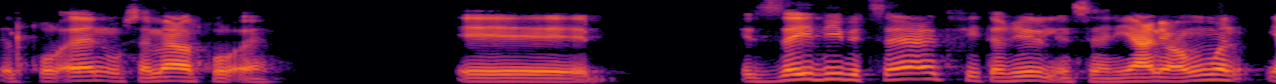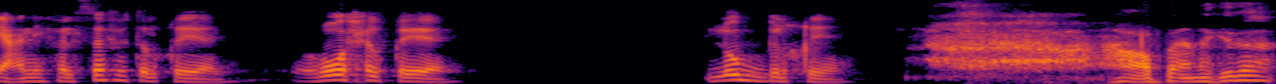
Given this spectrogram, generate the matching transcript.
القرآن وسماع القرآن آه، إزاي دي بتساعد في تغيير الإنسان؟ يعني عموما يعني فلسفة القيام روح القيام لب القيام. هقف بقى أنا كده؟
